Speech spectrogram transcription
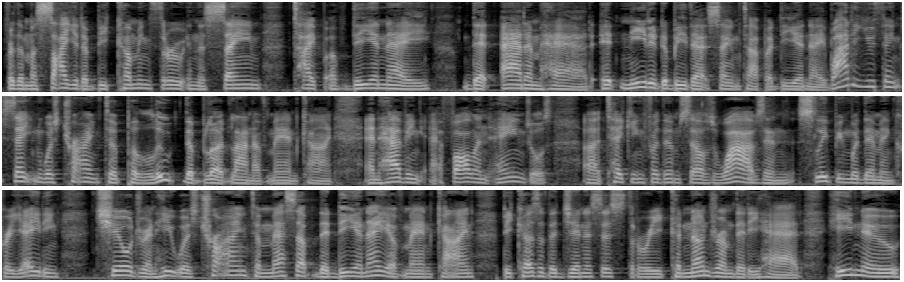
for the Messiah to be coming through in the same type of DNA that Adam had. It needed to be that same type of DNA. Why do you think Satan was trying to pollute the bloodline of mankind and having fallen angels uh, taking for themselves wives and sleeping with them and creating children? He was trying to mess up the DNA of mankind because of the Genesis 3 conundrum that he had. He knew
